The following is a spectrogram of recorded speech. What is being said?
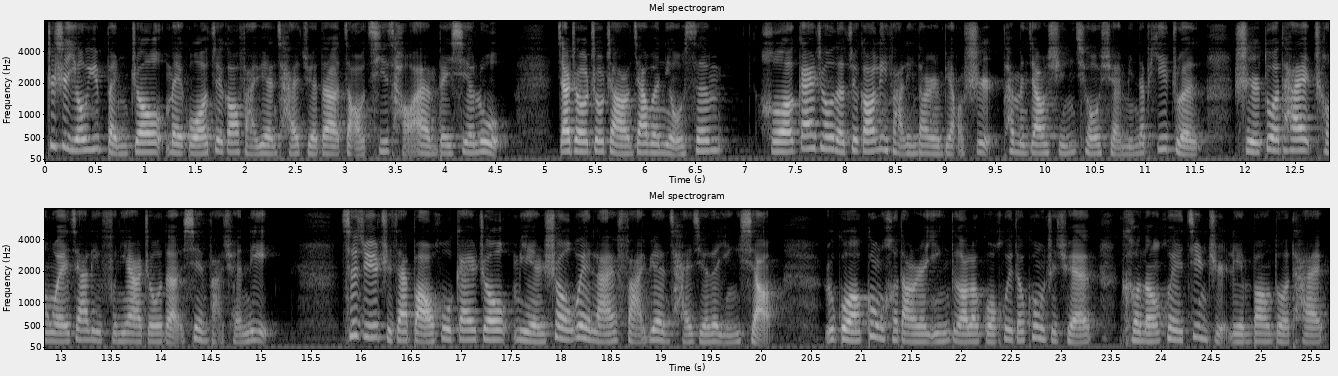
这是由于本周美国最高法院裁决的早期草案被泄露。加州州长加文·纽森和该州的最高立法领导人表示，他们将寻求选民的批准，使堕胎成为加利福尼亚州的宪法权利。此举旨在保护该州免受未来法院裁决的影响。如果共和党人赢得了国会的控制权，可能会禁止联邦堕胎。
